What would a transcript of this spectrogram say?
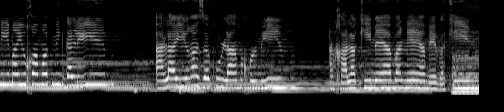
שנים היו חומות מגדלים, על העיר הזו כולם חולמים, על חלקים מאבניה מבכים.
